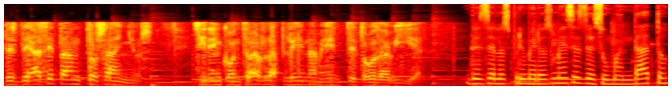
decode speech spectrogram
desde hace tantos años sin encontrarla plenamente todavía. Desde los primeros meses de su mandato,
